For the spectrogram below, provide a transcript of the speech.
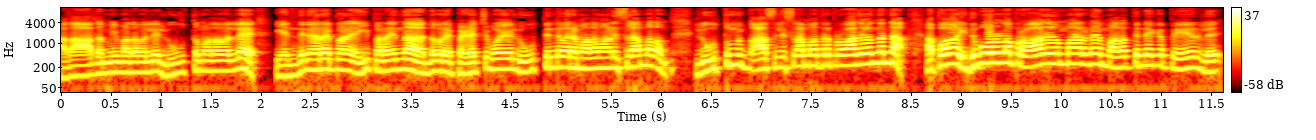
അത് ആദമ്യ മതമല്ലേ ലൂത്ത് മതമല്ലേ? എന്തിനേറെ ഈ പറയുന്ന എന്താ പറയുക പിഴച്ചുപോയ ലൂത്തിന്റെ വരെ മതമാണ് ഇസ്ലാം മതം. ലൂത്തും ആസിൽ ഇസ്ലാം മതത്തിലെ പ്രവാചകൻ തന്നെ. അപ്പോൾ ഇതുപോലുള്ള പ്രവാചകന്മാരുടെ മതത്തിന്റെയൊക്കെ പേരിൽ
